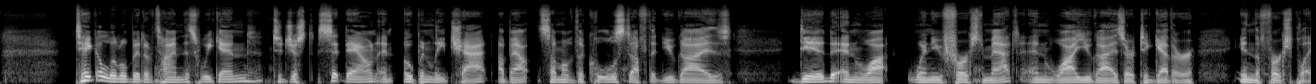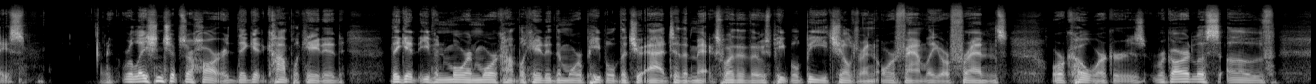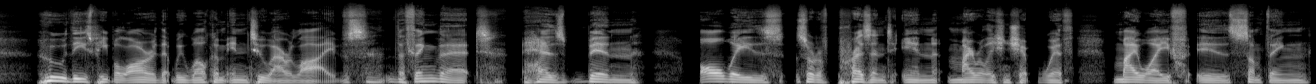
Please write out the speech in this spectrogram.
take a little bit of time this weekend to just sit down and openly chat about some of the cool stuff that you guys did and what when you first met and why you guys are together in the first place. Relationships are hard, they get complicated they get even more and more complicated the more people that you add to the mix, whether those people be children or family or friends or coworkers, regardless of who these people are that we welcome into our lives. The thing that has been always sort of present in my relationship with my wife is something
